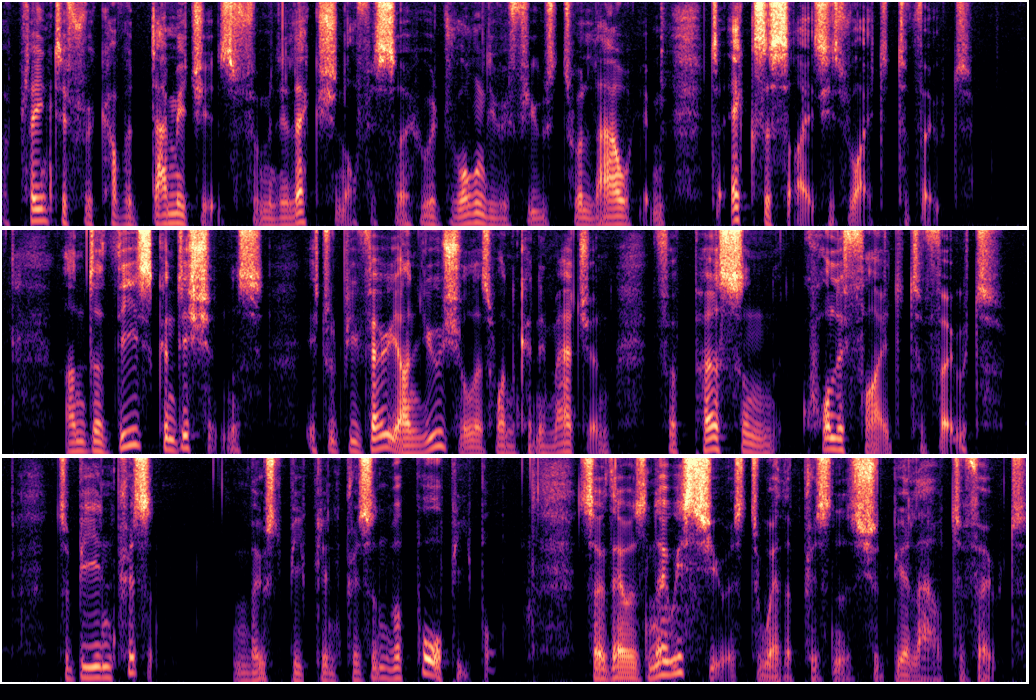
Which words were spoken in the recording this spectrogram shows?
a plaintiff recovered damages from an election officer who had wrongly refused to allow him to exercise his right to vote. Under these conditions, it would be very unusual, as one can imagine, for a person qualified to vote to be in prison most people in prison were poor people. So there was no issue as to whether prisoners should be allowed to vote.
